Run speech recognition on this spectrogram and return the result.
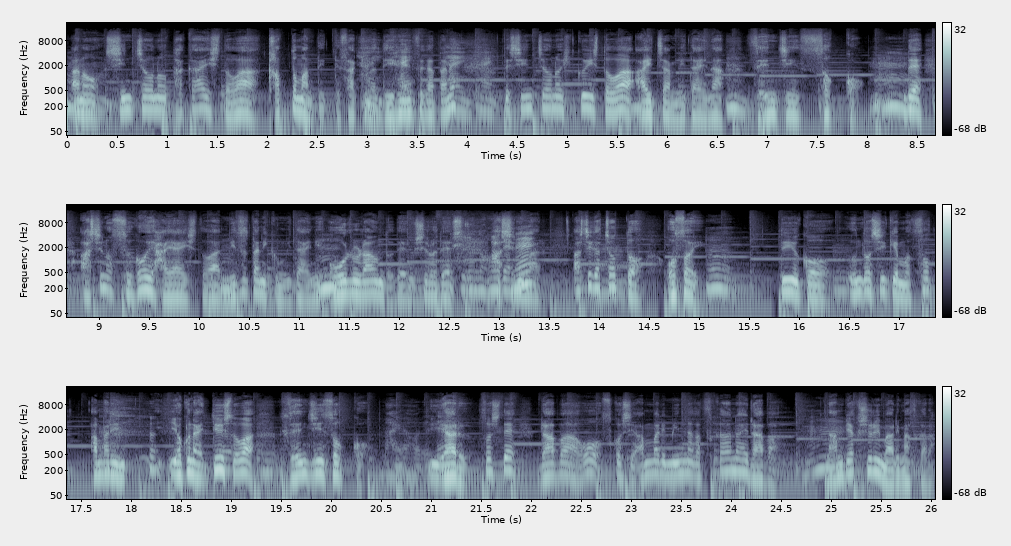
うん。あの身長の高い人はカットマンって言ってさっきのディフェンス型ね、はいはいはい。で身長の低い人は愛ちゃんみたいなうん。前陣速攻、うん。で足のすごい速い人は水谷君みたいにうん。オールラウンドで後ろで走り回る、ね足がちょっと遅い。っうん。ていうこう運動神経もそあんまり良くないっていう人は前陣速攻やる。そしてラバーを少しあんまりみんなが使わないラバー。うん。何百種類もありますから。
